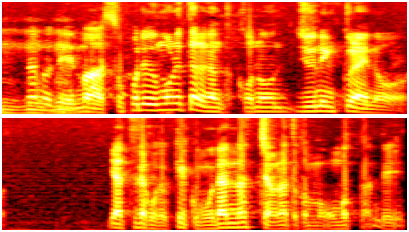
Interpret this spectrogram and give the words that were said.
なので、まあ、そこで埋もれたら、なんかこの10年くらいのやってたこと結構無駄になっちゃうなとかも思ったんで、っ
